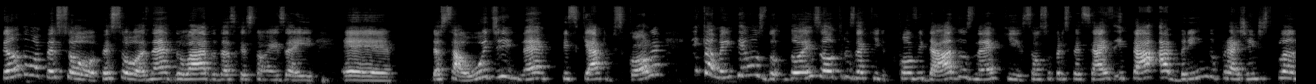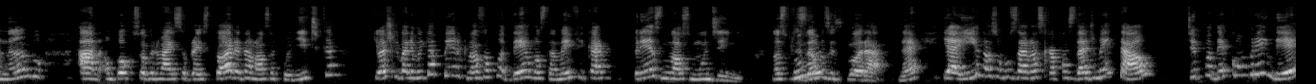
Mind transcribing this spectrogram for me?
tanto uma pessoa, pessoas, né, do lado das questões aí é, da saúde, né, psiquiatra, psicóloga, e também temos dois outros aqui convidados, né, que são super especiais e tá abrindo para a gente, explanando a, um pouco sobre mais sobre a história da nossa política, que eu acho que vale muito a pena, que nós não podemos também ficar presos no nosso mundinho. Nós precisamos uhum. explorar, né? E aí nós vamos usar nossa capacidade mental de poder compreender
